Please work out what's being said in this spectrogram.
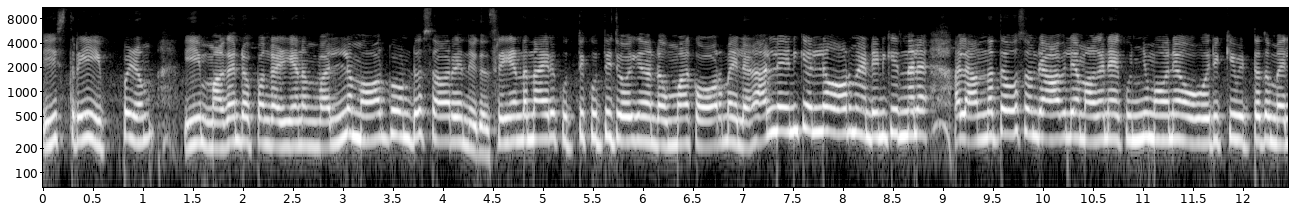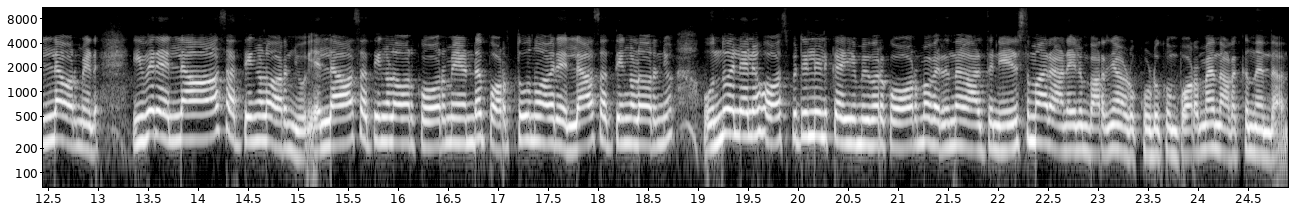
ഈ സ്ത്രീ ഇപ്പോഴും ഈ മകന്റെ ഒപ്പം കഴിയണം. വല്ല മാർഗമുണ്ടോ സാറേ എന്ന് നിൽക്കും ശ്രീകണ്ഠൻ നായർ കുത്തി കുത്തി ചോദിക്കുന്നുണ്ട് ഉമ്മാക്ക് ഓർമ്മയില്ല അല്ല എനിക്കെല്ലാം ഓർമ്മയുണ്ട്. എനിക്ക് ഇന്നലെ അല്ല അന്നത്തെ ദിവസം രാവിലെ മകനെ കുഞ്ഞു മോനെ ഒരുക്കി വിട്ടതും എല്ലാം ഓർമ്മയുണ്ട്. ഇവരെല്ലാ സത്യങ്ങളും അറിഞ്ഞു. എല്ലാ സത്യങ്ങളും അവർക്ക് ഓർമ്മയുണ്ട്. പുറത്തുനിന്നും അവർ എല്ലാ സത്യങ്ങളും അറിഞ്ഞു. ഒന്നുമല്ലെങ്കിലും ഹോസ്പിറ്റലിൽ കഴിയുമ്പോൾ ഇവർക്ക് ഓർമ്മ വരുന്ന കാലത്ത് നേഴ്സുമാരാണേലും പറഞ്ഞു കൊടുക്കും പുറമേ നടക്കുന്ന എന്താണ്?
